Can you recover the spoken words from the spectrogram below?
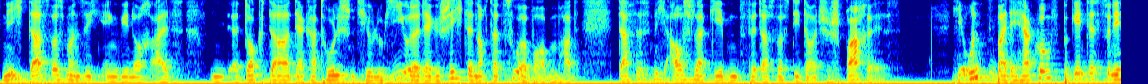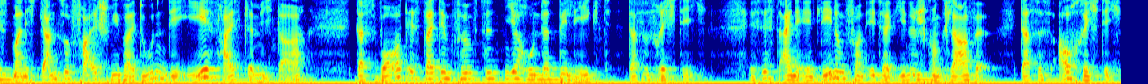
Nicht das, was man sich irgendwie noch als äh, Doktor der katholischen Theologie oder der Geschichte noch dazu erworben hat. Das ist nicht ausschlaggebend für das, was die deutsche Sprache ist. Hier unten bei der Herkunft beginnt es zunächst mal nicht ganz so falsch wie bei duden.de. Es heißt nämlich da, das Wort ist seit dem 15. Jahrhundert belegt. Das ist richtig. Es ist eine Entlehnung von italienisch Konklave. Das ist auch richtig.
